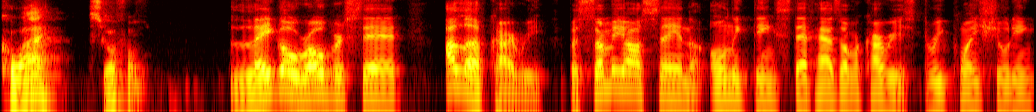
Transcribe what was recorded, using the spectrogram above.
Kawhi, it's your fault. Lego Rover said, I love Kyrie, but some of y'all saying the only thing Steph has over Kyrie is three point shooting.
